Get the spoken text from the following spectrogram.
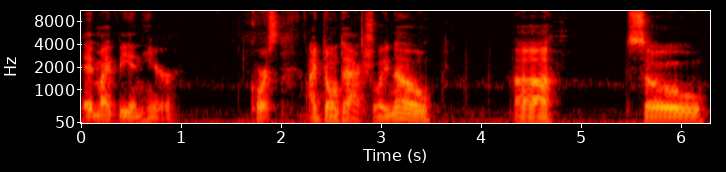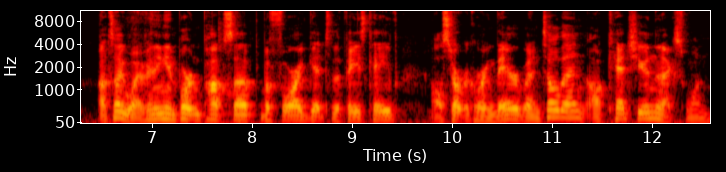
it might be in here. Of course, I don't actually know. Uh, so, I'll tell you what, if anything important pops up before I get to the face cave, I'll start recording there, but until then, I'll catch you in the next one.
